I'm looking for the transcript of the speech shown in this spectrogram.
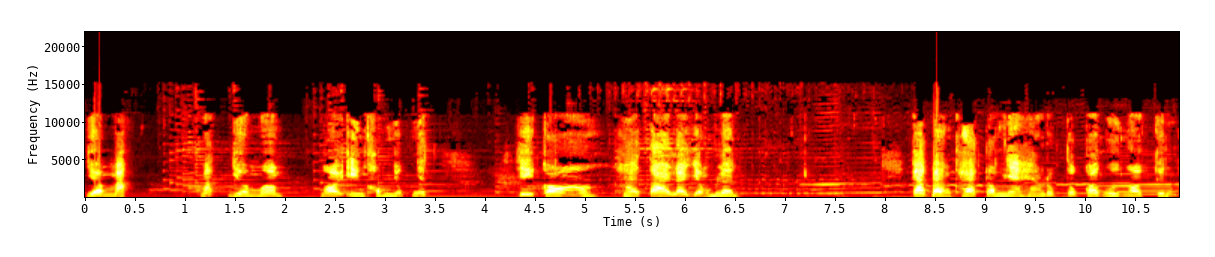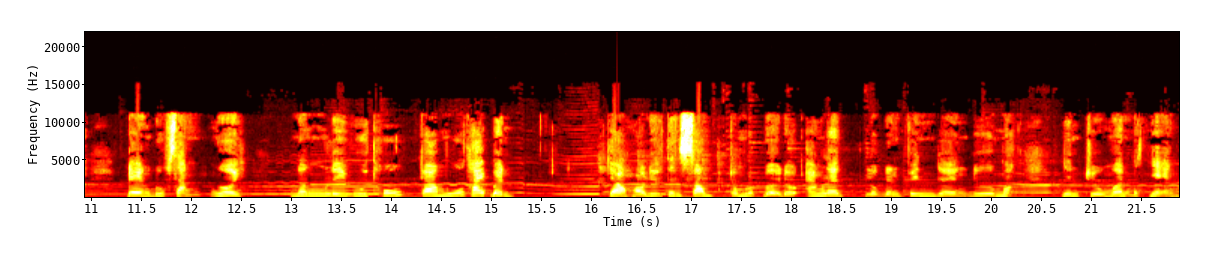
dòm mắt, mắt dòm mồm, ngồi yên không nhúc nhích. Chỉ có hai tay là dõng lên. Các bàn khác trong nhà hàng lục tục có người ngồi kính, đèn đuốc sáng người, nâng ly vui thú, ca múa Thái Bình. Chào hỏi liễu tinh xong, trong lúc đợi đồ ăn lên, lục định Phi đèn đưa mắt, nhìn triều mến bạch nhạn.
